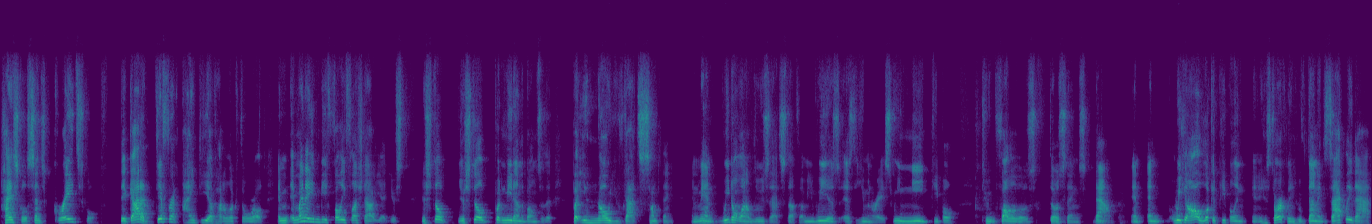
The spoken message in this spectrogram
high school since grade school. They've got a different idea of how to look at the world. And it might not even be fully fleshed out yet. You're you're still you're still putting meat on the bones with it. But you know you've got something. And man we don't want to lose that stuff. I mean we as as the human race we need people to follow those those things down. And and we can all look at people in, in historically who've done exactly that.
